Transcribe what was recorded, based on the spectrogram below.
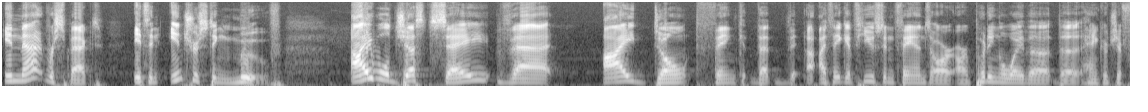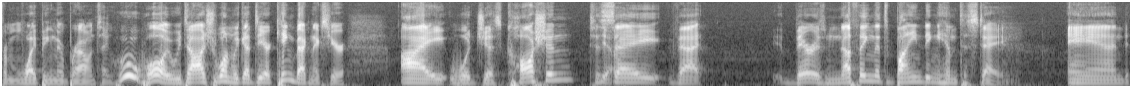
in that respect, it's an interesting move. I will just say that I don't think that th- I think if Houston fans are, are putting away the, the handkerchief from wiping their brow and saying, "Whoo, boy, we dodged one. We got D'Eriq King back next year," I would just caution to Yeah. say that there is nothing that's binding him to staying. And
